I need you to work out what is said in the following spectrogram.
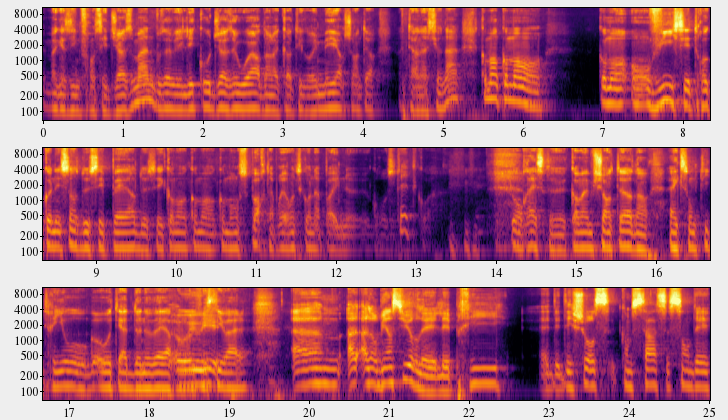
le magazine français Jazzman. Vous avez l'Echo Jazz Award dans la catégorie meilleur chanteur international. Comment, comment, comment on vit cette reconnaissance de ses pairs, de ses, comment, comment, comment on se porte après Est-ce qu'on n'a pas une grosse tête, quoi On reste quand même chanteur dans, avec son petit trio au, au théâtre de Nevers, Oui, au oui. festival. Euh, alors bien sûr, les, les prix, euh, des, des choses comme ça, ce sont des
